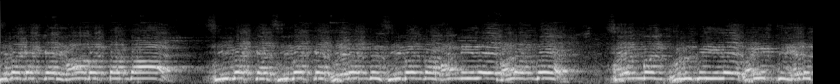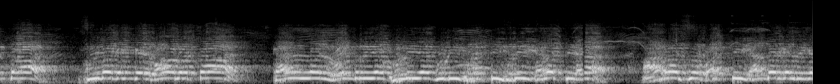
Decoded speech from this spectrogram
சிவகங்கை மாவட்டம் தான். சிவக்க சிவக்க பிறந்து சிவந்த மண்ணிலே வளர்ந்து செம்மண் புழுதியிலே பயிற்சி எடுத்தார் சிவகங்கை மாவட்டம் கல்லல் ஒன்றிய புளியங்குடி பட்டி ஸ்ரீ கலத்திய அரசு வட்டி நண்பர்கள் மிக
